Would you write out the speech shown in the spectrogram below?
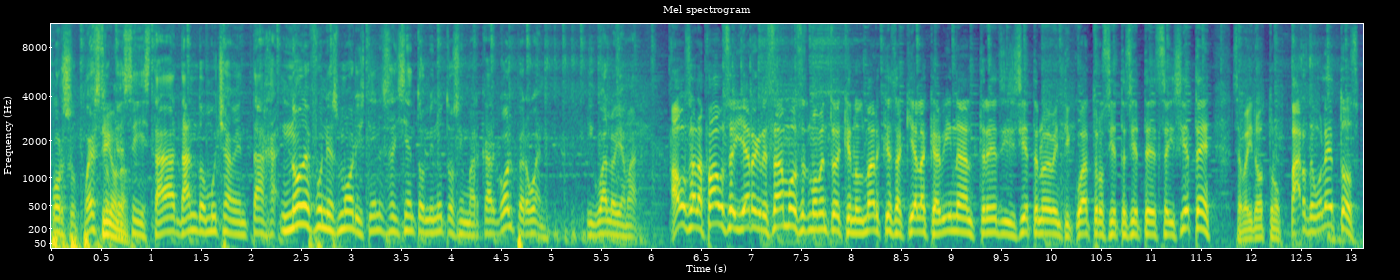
Por supuesto que sí, está dando mucha ventaja. No de Funes Mori, tiene 600 minutos sin marcar gol, pero bueno, igual lo llamaron. Vamos a la pausa y ya regresamos. Es momento de que nos marques aquí a la cabina al 317-924-7767. Se va a ir otro par de boletos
